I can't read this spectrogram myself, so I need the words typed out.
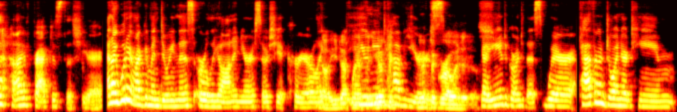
that I've practiced this year. And I wouldn't recommend doing this early on in your associate career. Like no, you definitely you have to, need you to, have to, have you years. have to grow into this. Yeah, you need to grow into this. Where Catherine joined our team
